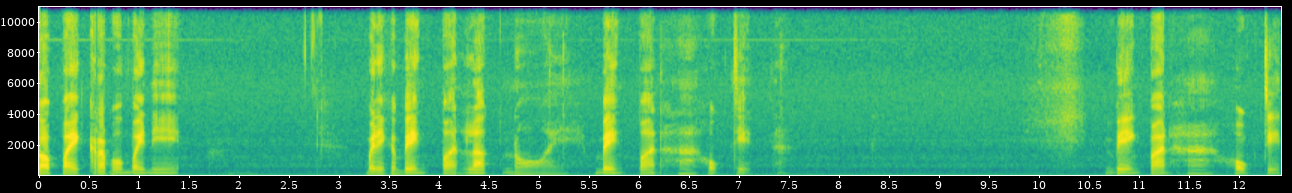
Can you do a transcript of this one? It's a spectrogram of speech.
ต่อไปครับผมใบนี้ใบนี้ก็แบ่งปันหลักน้อย แบ่งปันห้าหกเจ็ดนะเบ่งปันห้าหกเจ็ด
